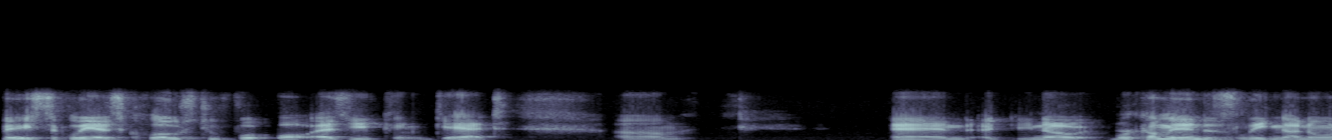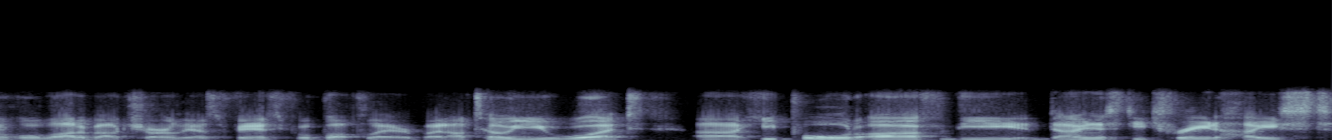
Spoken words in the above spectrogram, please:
basically as close to football as you can get. Um, and uh, you know, we're coming into this league not knowing a whole lot about Charley as a fantasy football player, but I'll tell you what, uh, he pulled off the dynasty trade heist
